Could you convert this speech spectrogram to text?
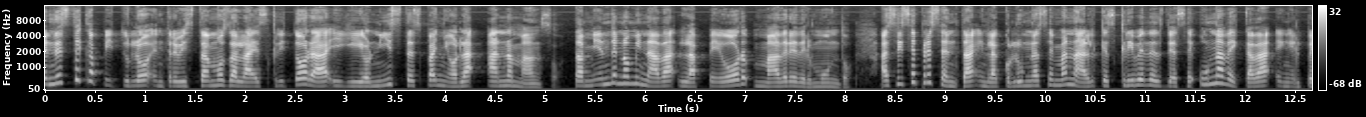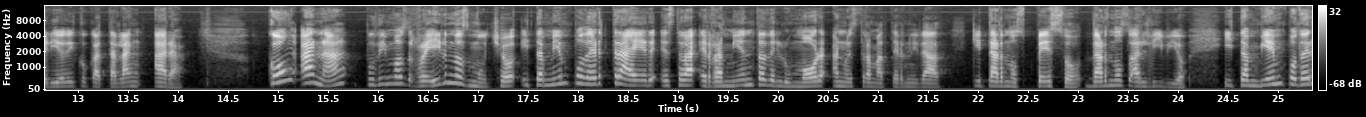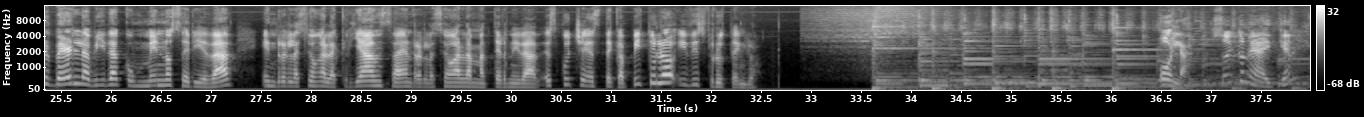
En este capítulo entrevistamos a la escritora y guionista española Ana Manso, también denominada la peor madre del mundo. Así se presenta en la columna semanal que escribe desde hace una década en el periódico catalán Ara. Con Ana pudimos reírnos mucho y también poder traer esta herramienta del humor a nuestra maternidad, quitarnos peso, darnos alivio y también poder ver la vida con menos seriedad en relación a la crianza, en relación a la maternidad. Escuchen este capítulo y disfrútenlo. Hola, soy Cone Aitken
